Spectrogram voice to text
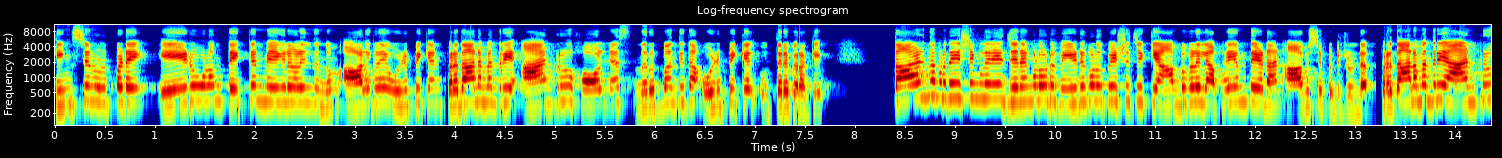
കിങ്സ്റ്റൺ ഉൾപ്പെടെ ഏഴോളം തെക്കൻ മേഖലകളിൽ നിന്നും ആളുകളെ ഒഴിപ്പിക്കാൻ പ്രധാനമന്ത്രി ആൻഡ്രൂ ഹോൾനസ് നിർബന്ധിത ഒഴിപ്പിക്കൽ ഉത്തരവിറക്കി. താഴ്ന്ന പ്രദേശങ്ങളിലെ ജനങ്ങളോട് വീടുകൾ ഉപേക്ഷിച്ച് ക്യാമ്പുകളിൽ അഭയം തേടാൻ ആവശ്യപ്പെട്ടിട്ടുണ്ട്. പ്രധാനമന്ത്രി ആൻഡ്രൂ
